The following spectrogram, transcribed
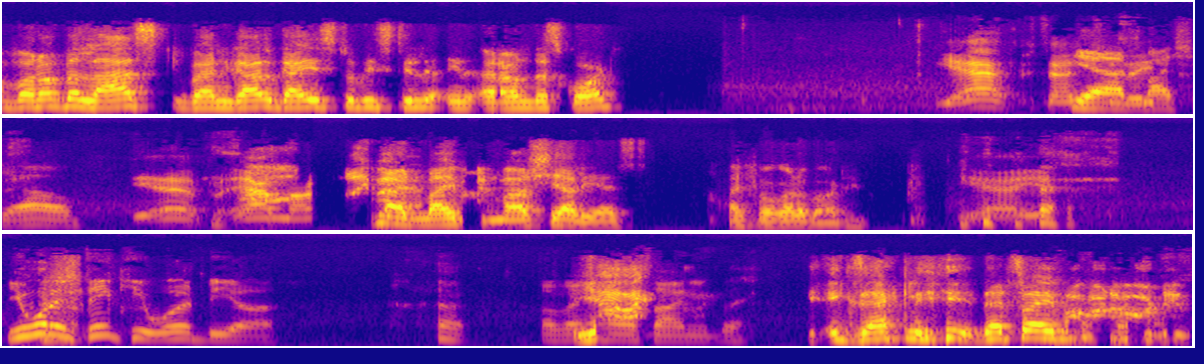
one of the last Van Gaal guys to be still in, around the squad. yeah, potentially. yeah, Yeah, Martial. but, yeah, man. My bad, my bad. Martial, yes. I forgot about him. yeah, yeah. You wouldn't think he would be a a Van Yeah. Gaal signing, but Exactly. That's why I forgot about him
